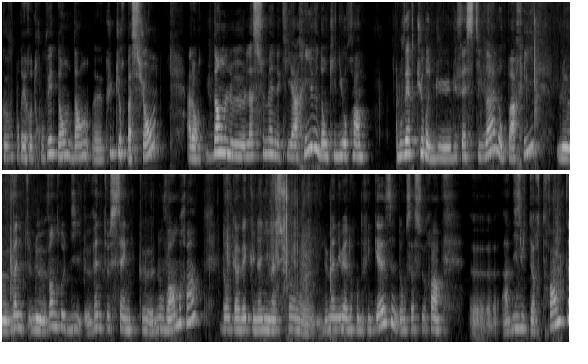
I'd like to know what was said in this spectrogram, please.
que vous pourrez retrouver dans, dans euh, Culture Passion. Alors, dans la semaine qui arrive, donc il y aura l'ouverture du, festival au Paris le, le vendredi 25 novembre, donc avec une animation de Manuel Rodriguez. Donc, ça sera euh, à 18h30.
